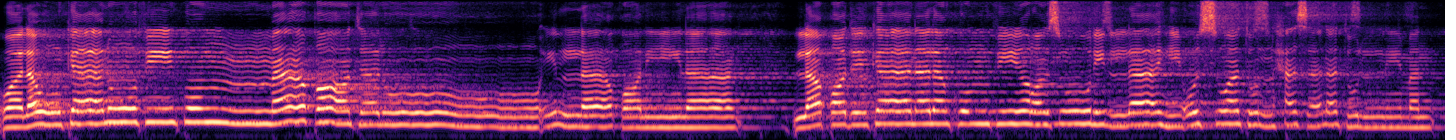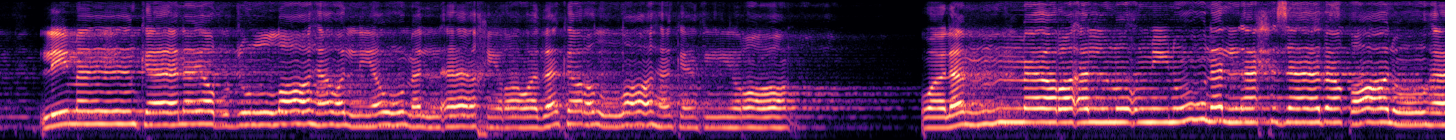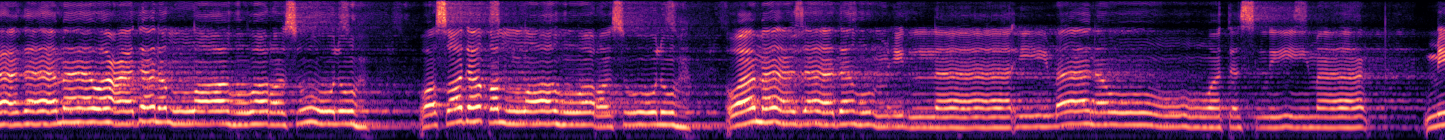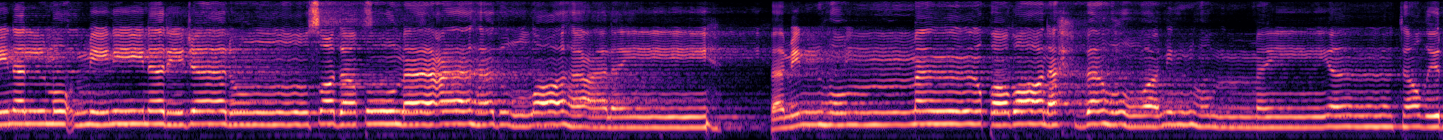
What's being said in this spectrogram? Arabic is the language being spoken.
ولو كانوا فيكم ما قاتلوا إلا قليلا. لقد كان لكم في رسول الله أسوة حسنة لمن لمن كان يرجو الله واليوم الآخر وذكر الله كثيراً. ولما رأى المؤمنون الأحزاب قالوا هذا ما وعدنا الله ورسوله وصدق الله ورسوله وما زادهم إلا إيمانا وتسليما. من المؤمنين رجال صدقوا ما عاهدوا الله عليه فمنهم من قضى نحبه ومنهم من ينتظر.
